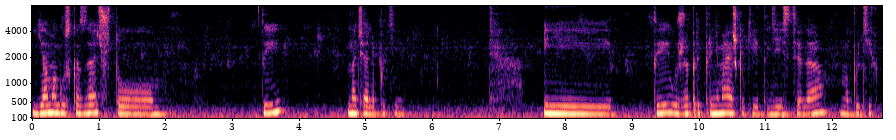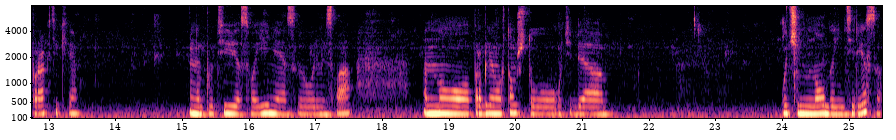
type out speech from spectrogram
Я могу сказать, что ты в начале пути. И ты уже предпринимаешь какие-то действия, да, на пути к практике на пути освоения своего ремесла. Но проблема в том, что у тебя очень много интересов,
